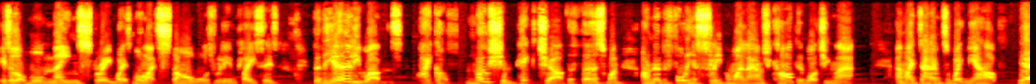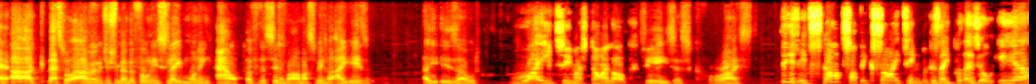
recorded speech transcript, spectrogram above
is a lot more mainstream. Well, it's more like Star Wars, really, in places. But the early ones, I got motion picture. The first one, I remember falling asleep on my lounge carpet watching that, and my dad having to wake me up. Yeah, I, I, that's what I remember. Just remember falling asleep and wanting out of the cinema. I must have been like eight years, eight years old. Way too much dialogue. Jesus Christ! thing is, it starts off exciting because they put those little ear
